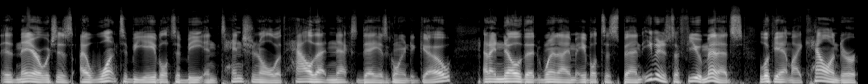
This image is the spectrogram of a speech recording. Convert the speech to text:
in there, which is I want to be able to be intentional with how that next day is going to go. And I know that when I'm able to spend even just a few minutes looking at my calendar,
